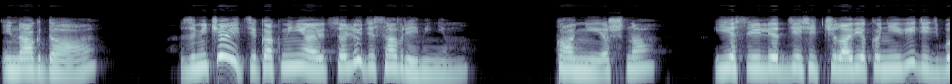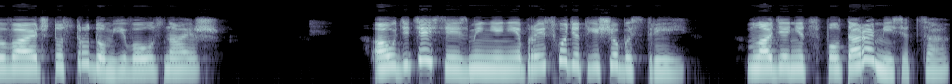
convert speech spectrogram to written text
Иногда. Замечаете, как меняются люди со временем? Конечно. Если лет десять человека не видеть, бывает, что с трудом его узнаешь. А у детей все изменения происходят еще быстрее. Младенец в полтора месяца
